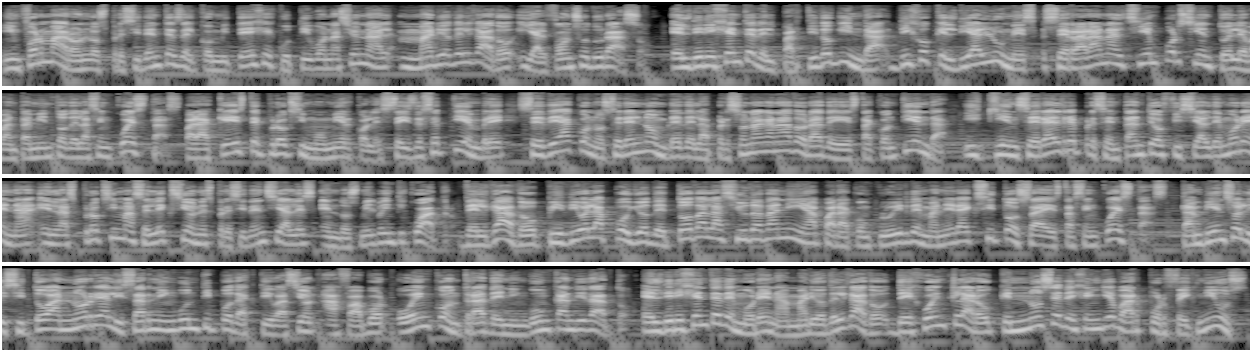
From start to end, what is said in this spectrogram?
informaron los presidentes del Comité Ejecutivo Nacional Mario Delgado y Alfonso Durazo. El dirigente del partido Guinda dijo que el día lunes cerrarán al 100% el levantamiento de las encuestas, para que este próximo miércoles 6 de septiembre se dé a conocer el nombre de la persona ganadora de esta contienda y quien será el representante oficial de Morena en las próximas elecciones presidenciales en 2024. Delgado pidió el apoyo de toda la ciudadanía para concluir de manera exitosa estas encuestas. También solicitó a no realizar ningún tipo de activación a favor o en contra de ningún candidato. El dirigente de Morena, Mario Delgado, dejó en claro que no se dejen llevar por fake news,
